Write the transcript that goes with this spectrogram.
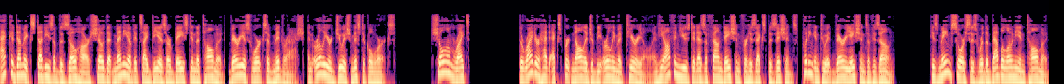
Academic studies of the Zohar show that many of its ideas are based in the Talmud, various works of Midrash, and earlier Jewish mystical works. Scholem writes, the writer had expert knowledge of the early material and he often used it as a foundation for his expositions, putting into it variations of his own. His main sources were the Babylonian Talmud,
